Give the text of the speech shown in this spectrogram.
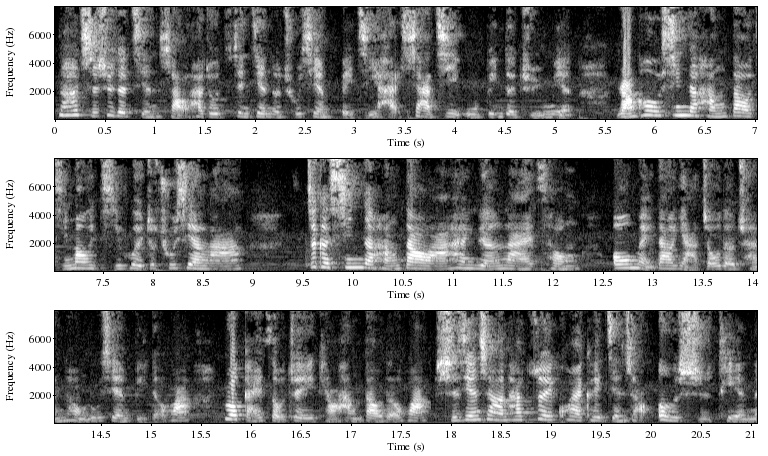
那它持续的减少，它就渐渐的出现北极海夏季无冰的局面，然后新的航道及贸易机会就出现啦。这个新的航道啊，和原来从欧美到亚洲的传统路线比的话，若改走这一条航道的话，时间上它最快可以减少二十天呢，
